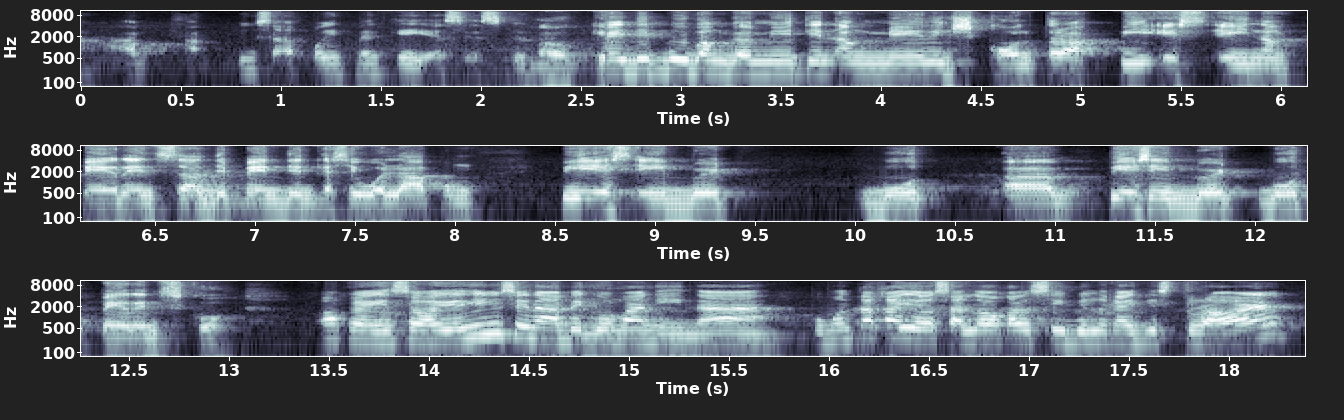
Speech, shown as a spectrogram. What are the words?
ap- ap- yung sa appointment kay SS. ganun. Okay. Pwede po bang gamitin ang marriage contract, PSA ng parents sa dependent kasi wala pong PSA birth both uh, PSA birth both parents ko. Okay, so yun yung sinabi ko kanina. Pumunta kayo sa local civil registrar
